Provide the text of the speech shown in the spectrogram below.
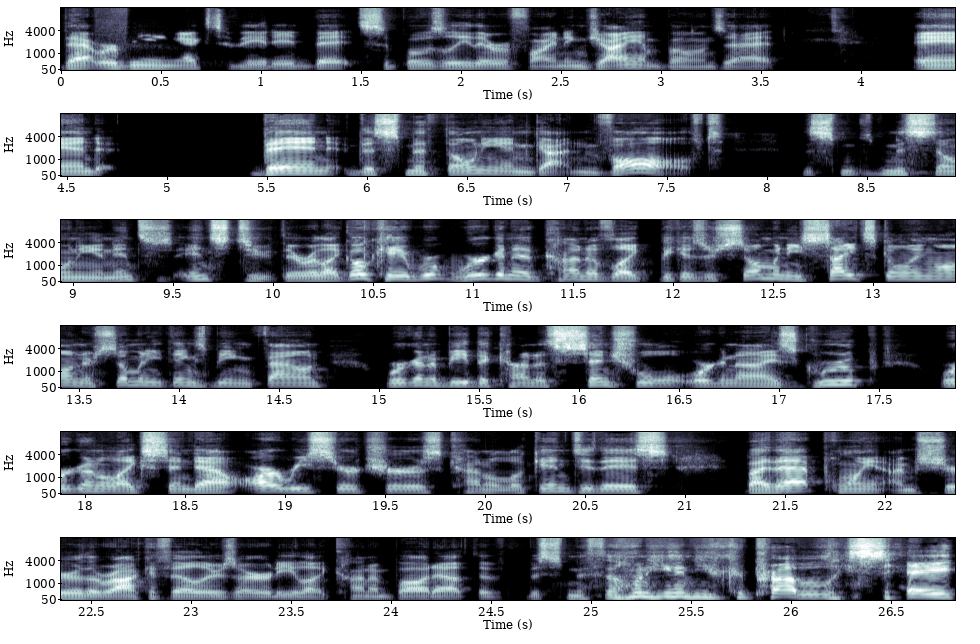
that were being excavated that supposedly they were finding giant bones at, and then the Smithsonian got involved. The Smithsonian Institute. They were like, okay, we're we're gonna kind of like because there's so many sites going on, there's so many things being found. We're gonna be the kind of central organized group. We're gonna like send out our researchers, kind of look into this by that point, I'm sure the Rockefellers already like kind of bought out the, the Smithsonian, you could probably say.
